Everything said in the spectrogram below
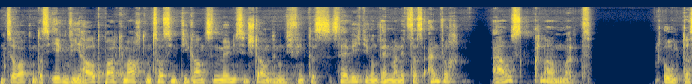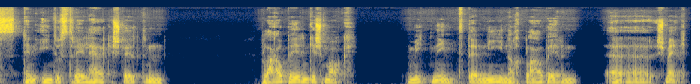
Und so hat man das irgendwie haltbar gemacht und so sind die ganzen Menüs entstanden. Und ich finde das sehr wichtig. Und wenn man jetzt das einfach ausklammert und das den industriell hergestellten Blaubeerengeschmack mitnimmt, der nie nach Blaubeeren äh, schmeckt,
